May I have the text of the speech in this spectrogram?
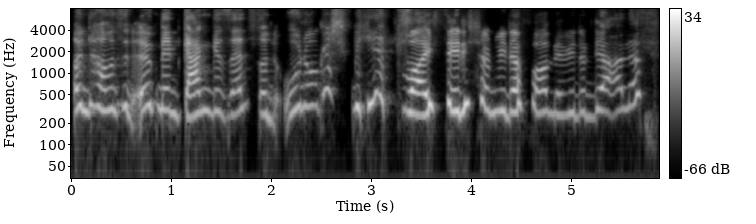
und haben uns in irgendeinen Gang gesetzt und Uno gespielt. Boah, ich sehe dich schon wieder vor mir, wie du dir alles.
